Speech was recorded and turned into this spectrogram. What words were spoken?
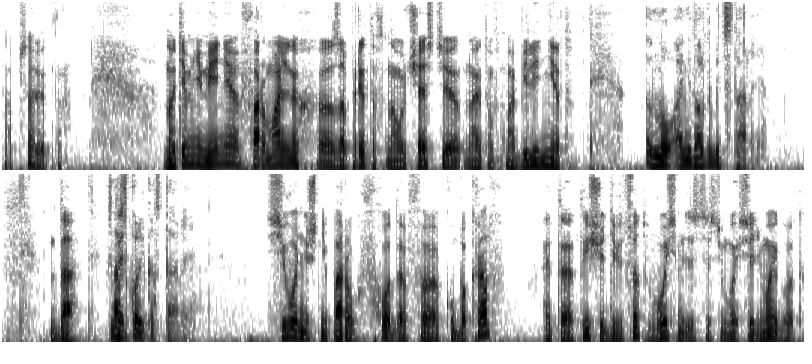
Абсолютно. Но, тем не менее, формальных э, запретов на участие на этом автомобиле нет. Но они должны быть старые. Да. Кстати, Насколько старые? Сегодняшний порог входа в э, Кубок РАФ это 1987 год.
